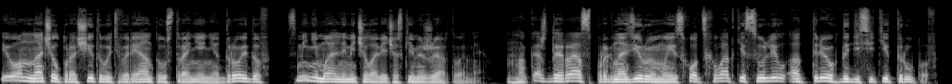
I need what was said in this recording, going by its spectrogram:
и он начал просчитывать варианты устранения дроидов с минимальными человеческими жертвами. Но каждый раз прогнозируемый исход схватки сулил от трех до десяти трупов,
